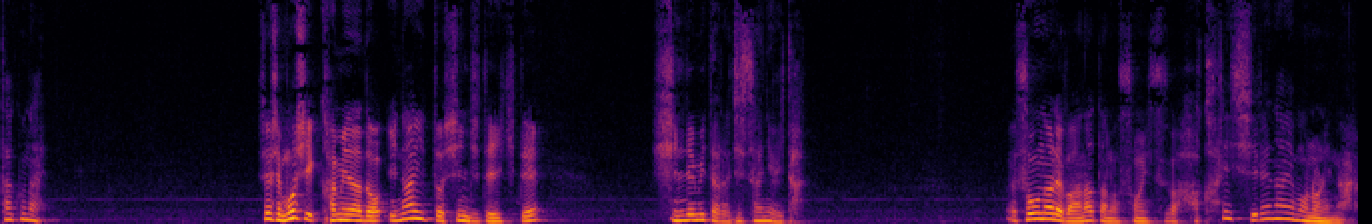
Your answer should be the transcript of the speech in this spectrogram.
全くない。しかし、もし神などいないと信じて生きて、死んでみたら実際にはいた。そうなればあなたの損失は計り知れないものになる。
